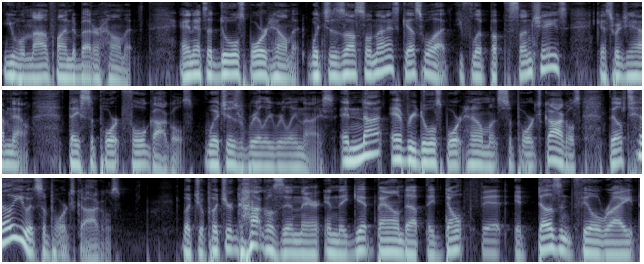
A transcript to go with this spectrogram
You will not find a better helmet. And it's a dual sport helmet, which is also nice. Guess what? You flip up the sunshades. Guess what you have now? They support full goggles, which is really, really nice. And not every dual sport helmet supports goggles. They'll tell you it supports goggles, but you'll put your goggles in there and they get bound up. They don't fit. It doesn't feel right.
